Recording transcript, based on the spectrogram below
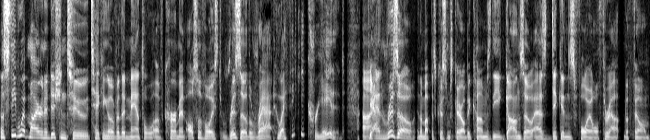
Now, Steve Whitmire, in addition to taking over the mantle of Kermit, also voiced Rizzo the Rat, who I think he created. Uh, yeah. And Rizzo in The Muppets Christmas Carol becomes the Gonzo as Dickens foil throughout the film,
